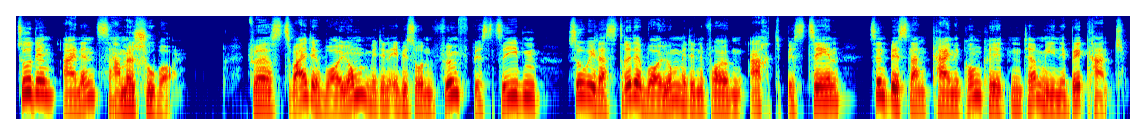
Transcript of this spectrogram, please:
Zudem einen Sammelschuber. Für das zweite Volume mit den Episoden 5 bis 7 sowie das dritte Volume mit den Folgen 8 bis 10 sind bislang keine konkreten Termine bekannt.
